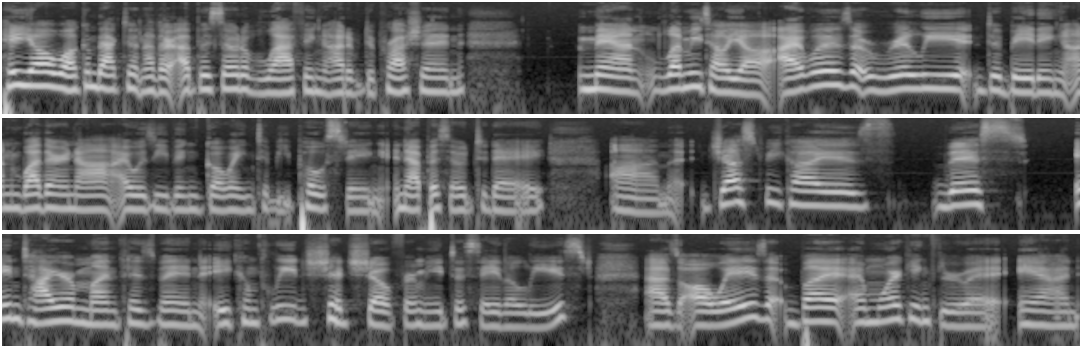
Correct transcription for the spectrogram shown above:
Hey, y'all, welcome back to another episode of Laughing Out of Depression. Man, let me tell y'all, I was really debating on whether or not I was even going to be posting an episode today, um, just because this entire month has been a complete shit show for me to say the least as always but i'm working through it and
